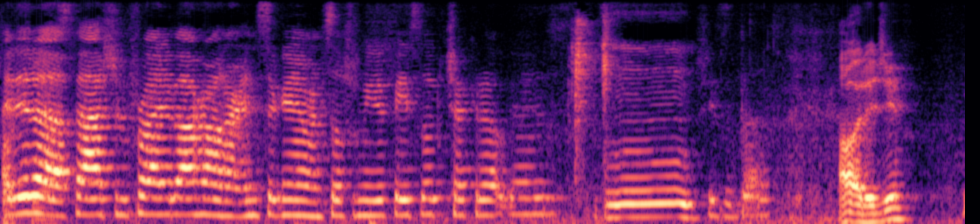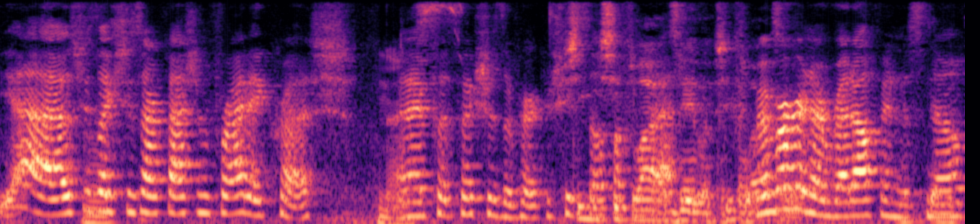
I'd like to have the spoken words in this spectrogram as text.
I did a fashion Friday about her on our Instagram and social media, Facebook. Check it out, guys. Mm, She's the best. Oh, did you? Yeah, she's like she's our Fashion Friday crush, and I put pictures of her because she's she so she fucking flies bad. in. She flies Remember her in. in a red off in the snow?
